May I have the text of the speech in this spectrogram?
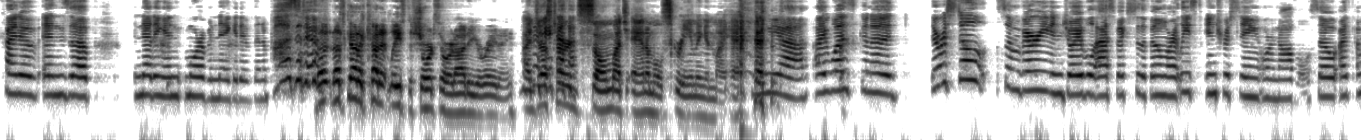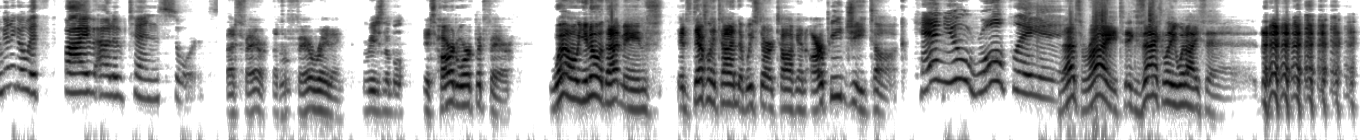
kind of ends up netting in more of a negative than a positive. That, that's got to cut at least the short sword out of your rating. I just heard so much animal screaming in my head. yeah, I was gonna. There were still some very enjoyable aspects to the film, or at least interesting or novel. So I, I'm gonna go with five out of ten swords. That's fair. That's a hmm. fair rating. Reasonable. It's hard work, but fair. Well, you know what that means. It's definitely time that we start talking RPG talk. Can you role play it? That's right. Exactly what I said.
